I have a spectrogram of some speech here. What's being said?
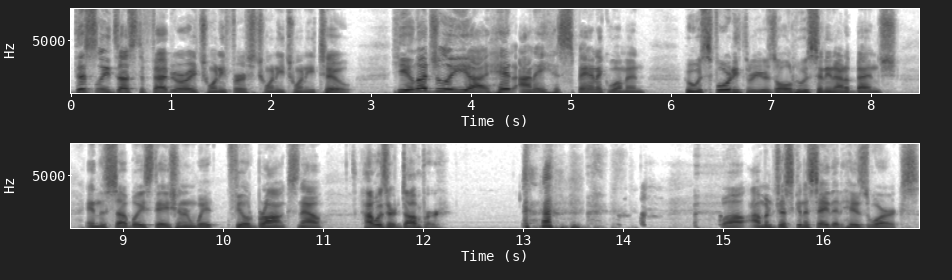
This leads us to February 21st, 2022. He allegedly uh, hit on a Hispanic woman who was 43 years old who was sitting on a bench in the subway station in Whitfield, Bronx. Now, How was her dumper? well, I'm just going to say that his works.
